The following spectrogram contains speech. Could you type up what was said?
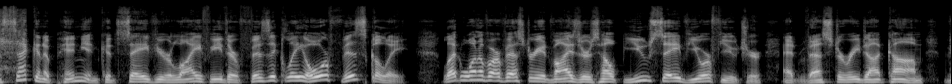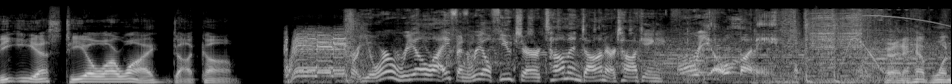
A second opinion could save your life either physically or fiscally. Let one of our Vestory advisors help you save your future at vestory.com, V E S T O R Y.com. For your real life and real future, Tom and Don are talking real money. All right, I have one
